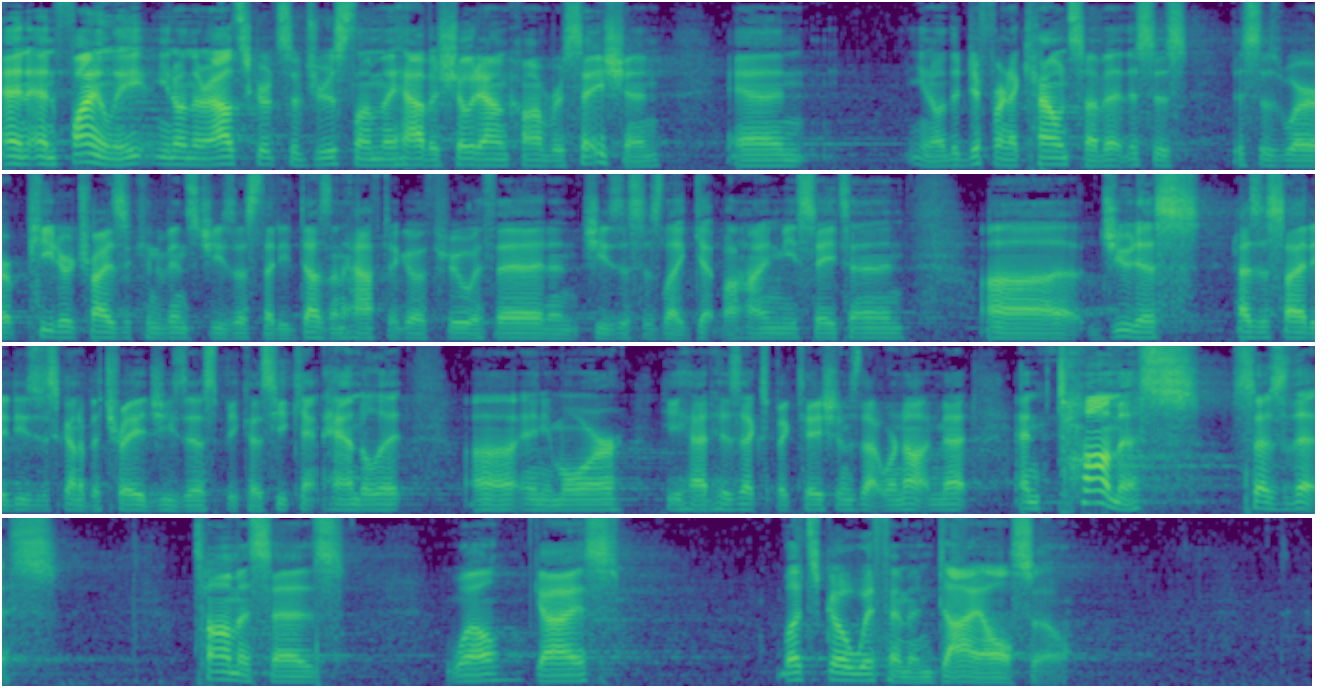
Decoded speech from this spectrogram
And, and finally, you know, in their outskirts of Jerusalem, they have a showdown conversation. And, you know, the different accounts of it, this is, this is where Peter tries to convince Jesus that he doesn't have to go through with it. And Jesus is like, Get behind me, Satan. Uh, Judas has decided he's just going to betray Jesus because he can't handle it uh, anymore. He had his expectations that were not met. And Thomas says this Thomas says, Well, guys, let's go with him and die also.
